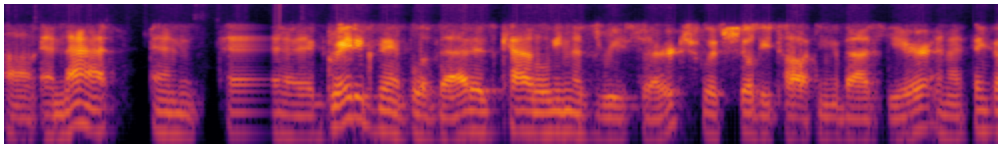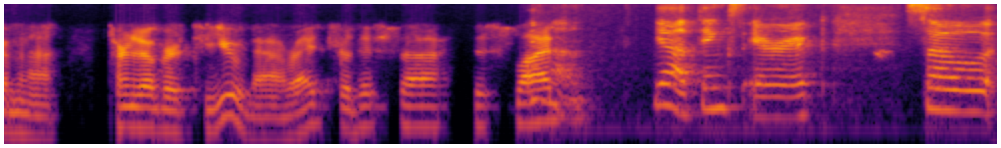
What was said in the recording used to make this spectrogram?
Uh, and that, and a great example of that is Catalina's research, which she'll be talking about here. And I think I'm going to turn it over to you now, right, for this uh, this slide. Yeah. yeah, thanks, Eric. So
